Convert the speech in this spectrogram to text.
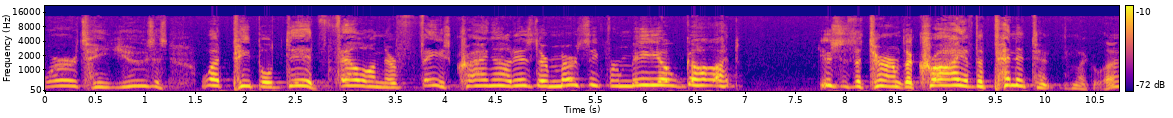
words he uses, what people did, fell on their face, crying out, Is there mercy for me, O God? Uses the term, the cry of the penitent. I'm like, What?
